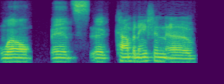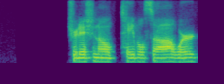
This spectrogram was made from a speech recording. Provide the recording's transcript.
well, it's a combination of traditional table saw work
